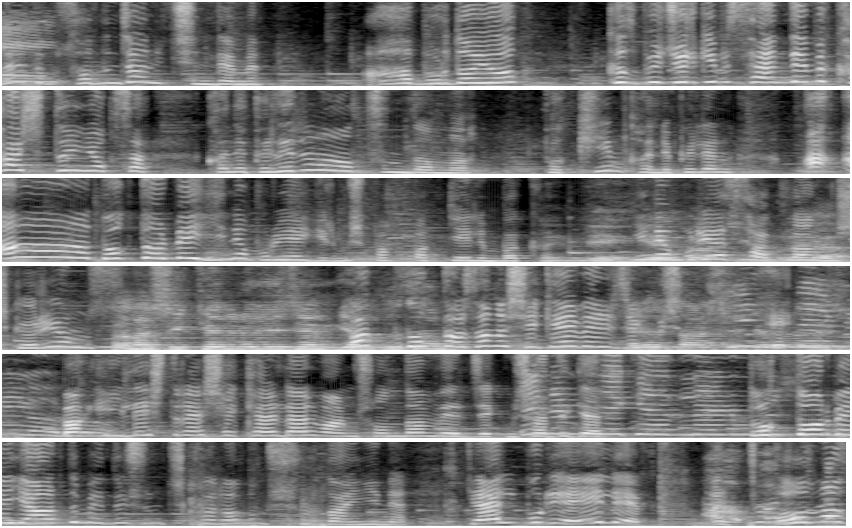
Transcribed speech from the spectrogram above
Nerede bu salıncağın içinde mi? Aa burada yok. Kız bücür gibi sen de mi kaçtın yoksa kanepelerin altında mı? Bakayım kanepelerin. Aa doktor bey yine buraya girmiş. Bak bak gelin bakın. Ben- ben Yine gel buraya bakayım saklanmış buraya. görüyor musun? Sana şeker vereceğim gel Bak kızım. doktor sana şeker Gel verecekmiş. sana şeker E, vereceğim. Bak iyileştiren şekerler varmış ondan verecekmiş. Hadi gel. Şekerlerim Doktor bey yardım edin şunu çıkaralım şuradan yine. Gel buraya Elif. Ay, olmaz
